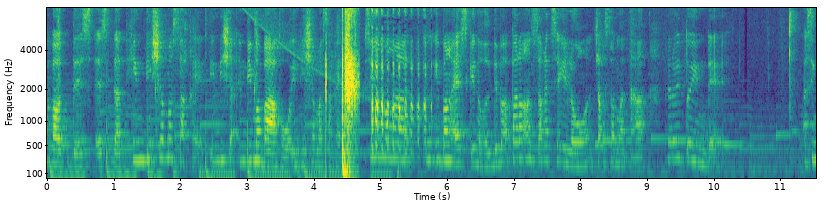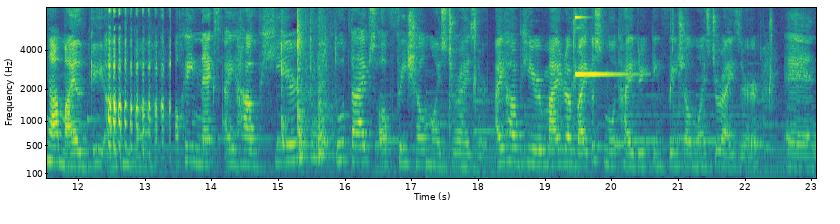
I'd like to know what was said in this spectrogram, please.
About this is that hindi siya masakit, hindi siya hindi mabaho, hindi siya masakit. Kasi yung mga yung ibang Eskinol, 'di ba? Parang ang sakit sa ilong at saka sa mata, pero ito hindi. Kasi nga mild kay ano ba? Okay, next I have here two types of facial moisturizer. I have here Myra Vita Smooth Hydrating Facial Moisturizer and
